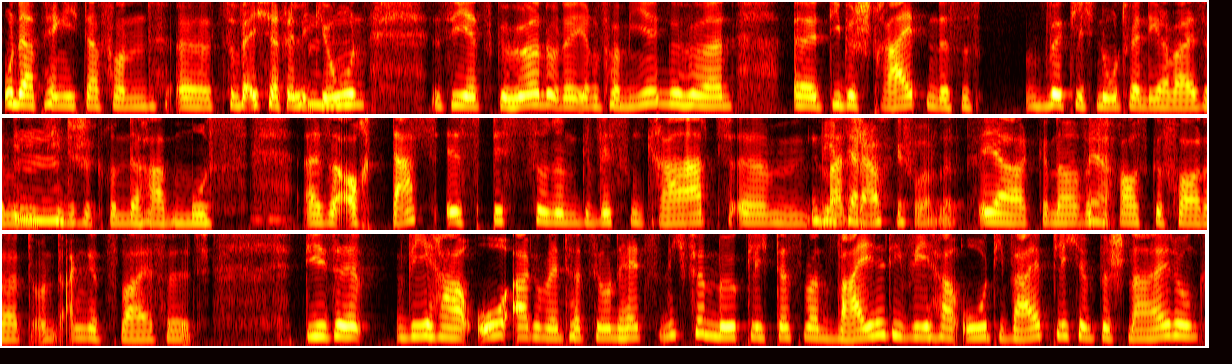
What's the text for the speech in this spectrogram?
unabhängig davon, äh, zu welcher Religion mhm. sie jetzt gehören oder ihre Familien gehören, äh, die bestreiten, dass es wirklich notwendigerweise mhm. medizinische Gründe haben muss. Also auch das ist bis zu einem gewissen Grad ähm, wird manch, herausgefordert. Ja, genau, wird ja. herausgefordert und angezweifelt. Diese WHO-Argumentation hältst du nicht für möglich, dass man, weil die WHO die weibliche Beschneidung,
